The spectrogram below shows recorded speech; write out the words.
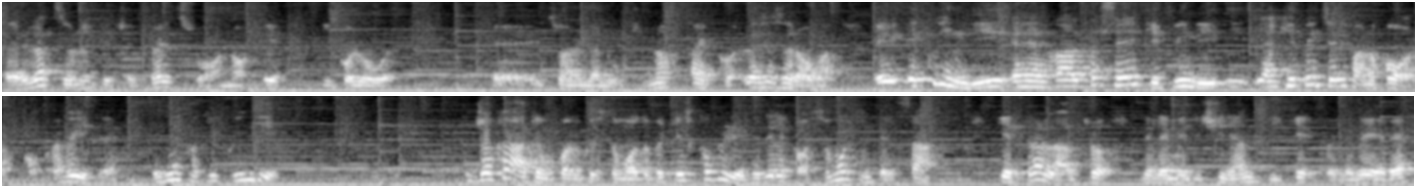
relazione che c'è tra il suono e i colori, eh, il suono e la luce, no? Ecco, la stessa roba. E, e quindi eh, va da sé che quindi anche i pensieri fanno corpo, capite? Ed ecco che quindi giocate un po' in questo modo perché scoprirete delle cose molto interessanti che tra l'altro nelle medicine antiche, quelle vere,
